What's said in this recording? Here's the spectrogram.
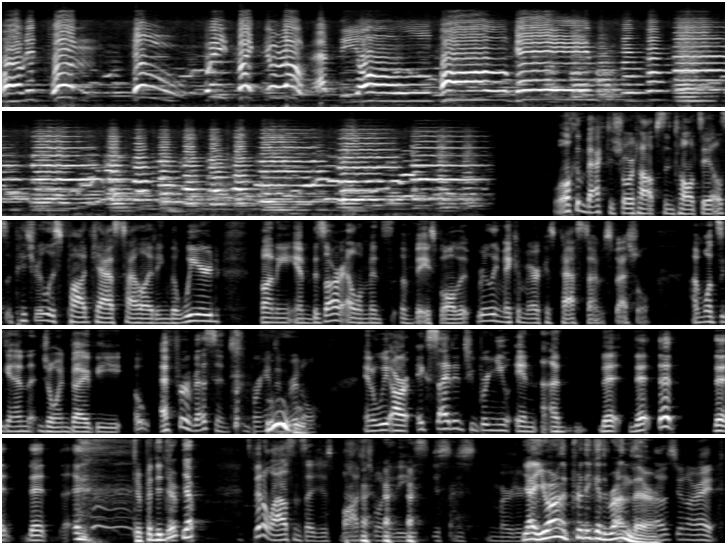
for it's one, two, three strikes, you're out at the old ball game. Welcome back to Short Hops and Tall Tales, a pitcher list podcast highlighting the weird, funny, and bizarre elements of baseball that really make America's pastime special. I'm once again joined by the oh effervescent Brandon Ooh. Riddle, and we are excited to bring you in a, that that that that that. Derpity derp. Yep. it's been a while since I just botched one of these, just just murdered. Yeah, you're on a pretty good run there. I was doing all right.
